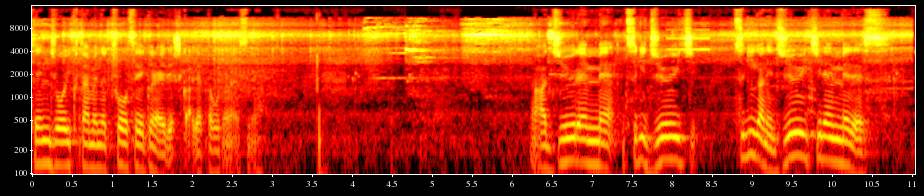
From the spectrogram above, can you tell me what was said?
天井行くための調整くらいでしかやったことないですね。あ、10連目。次11。次がね、11連目です。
